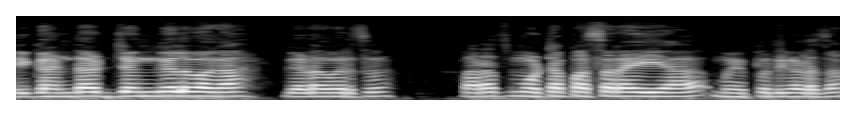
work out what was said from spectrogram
हे घनदाट जंगल बघा गडावरचं. बराच मोठा पसारा आहे या महिपतगडाचा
